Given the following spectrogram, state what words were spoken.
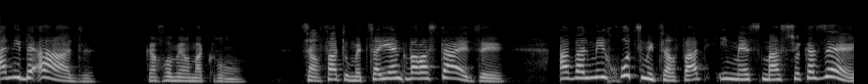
אני בעד, כך אומר מקרון. צרפת, הוא מציין, כבר עשתה את זה. אבל מי חוץ מצרפת אימס מס שכזה?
